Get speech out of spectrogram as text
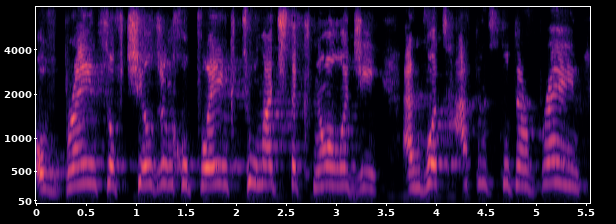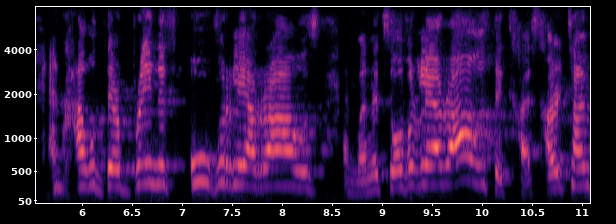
of brains of children who playing too much technology and what happens to their brain and how their brain is overly aroused. And when it's overly aroused, it has hard time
